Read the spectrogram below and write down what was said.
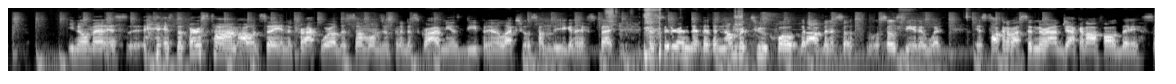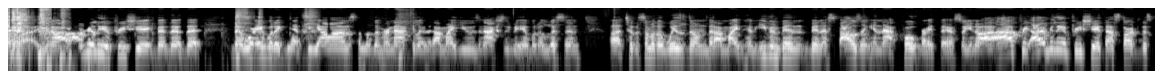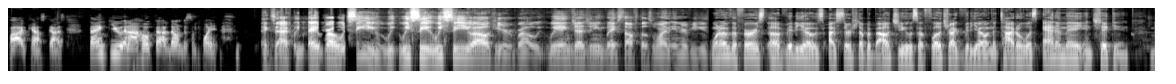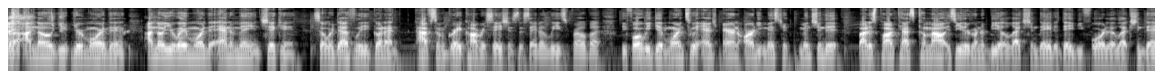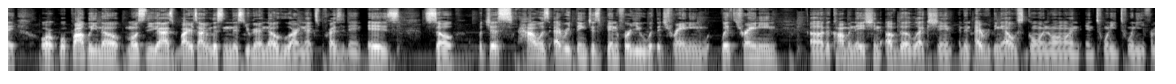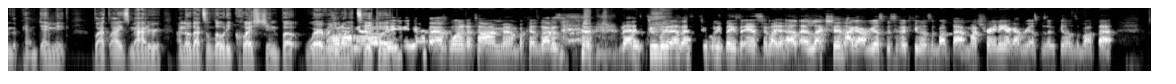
You know, man, it's it's the first time I would say in the track world that someone's just going to describe me as deep and intellectual, something that you're going to expect, considering that, that the number two quote that I've been asso- associated with is talking about sitting around jacking off all day. So, uh, you know, I, I, really appreciate that that that that we're able to get beyond some of the vernacular that I might use and actually be able to listen uh, to the, some of the wisdom that I might have even been been espousing in that quote right there. So you know, I I, pre- I really appreciate that start to this podcast, guys. Thank you, and I hope that I don't disappoint. Exactly. Hey, bro, we see you. We, we see we see you out here, bro. We, we ain't judging you based off those one interviews. One of the first uh, videos I searched up about you was a FloTrack video, and the title was "Anime and Chicken." But I know you, you're more than I know you're way more than anime and chicken. So we're definitely gonna have some great conversations to say the least, bro. But before we get more into it, Aaron already mentioned mentioned it. By this podcast come out, it's either going to be election day, the day before the election day, or we'll probably know. Most of you guys, by the time you're listening to this, you're going to know who our next president is. So, but just how has everything just been for you with the training, with training? Uh, the combination of the election and then everything else going on in 2020 from the pandemic Black Lives Matter? I know that's a loaded question, but wherever you want to take it, you have to ask one at a time, man, because that is that is too many. That's too many things to answer. Like uh, election, I got real specific feelings about that. My training, I got real specific feelings about that.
